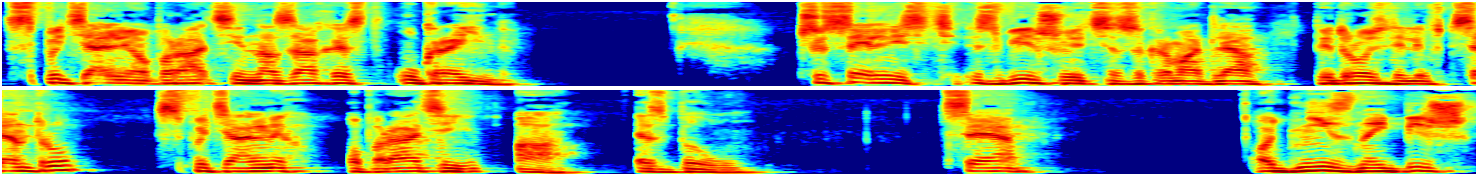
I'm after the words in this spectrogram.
спеціальні операції на захист України. Чисельність збільшується, зокрема, для підрозділів Центру спеціальних операцій А СБУ. Це одні з найбільш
